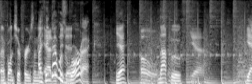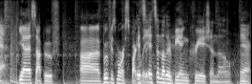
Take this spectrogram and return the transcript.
A bunch of furs in the I think that was did. Rorak, Yeah, Oh, not Boof. yeah. Yeah, yeah, that's not Boof. Uh, Boof is more sparkly. it's it's another BN creation though. Yeah.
